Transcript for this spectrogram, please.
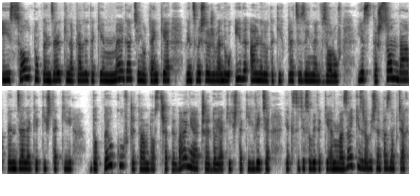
i są tu pędzelki naprawdę takie mega cieniuteńkie, więc myślę, że będą idealne do takich precyzyjnych wzorów. Jest też sonda, pędzelek jakiś taki do pyłków, czy tam do strzepywania, czy do jakichś takich, wiecie, jak chcecie sobie takie mazajki zrobić na paznokciach.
